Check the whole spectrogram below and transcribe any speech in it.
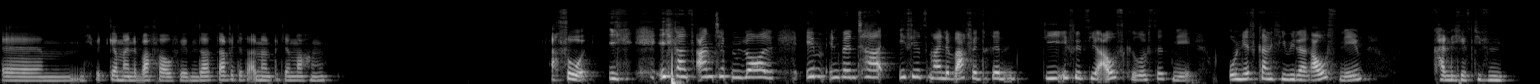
Ähm, ich würde gerne meine Waffe aufheben. Darf, darf ich das einmal bitte machen? Ach so, ich, ich kann es antippen, lol. Im Inventar ist jetzt meine Waffe drin. Die ist jetzt hier ausgerüstet. Nee. Und jetzt kann ich sie wieder rausnehmen. Kann ich jetzt diesen.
